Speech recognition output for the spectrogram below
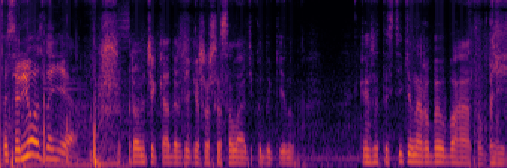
Та серйозно є. Ромчик кадр тільки що ще салатику докинув. Каже, ти стільки наробив багато, блін.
